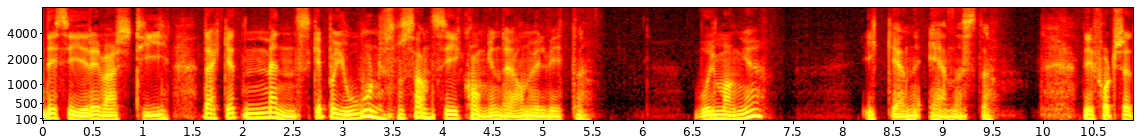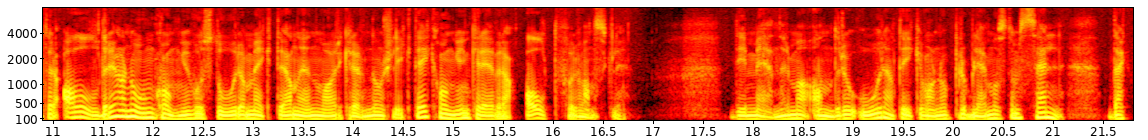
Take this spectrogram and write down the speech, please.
De sier i vers ti, det er ikke et menneske på jorden som kan si kongen det han vil vite. Hvor mange? Ikke en eneste. De fortsetter, aldri har noen konge, hvor stor og mektig han enn var, krevd noe slikt, det kongen krever er altfor vanskelig. De mener med andre ord at det ikke var noe problem hos dem selv, det er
